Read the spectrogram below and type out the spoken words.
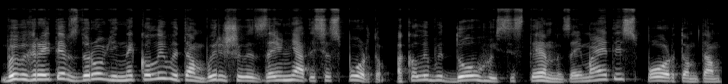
Ви виграєте в здоров'ї не коли ви там вирішили зайнятися спортом, а коли ви довго і системно займаєтесь спортом, там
